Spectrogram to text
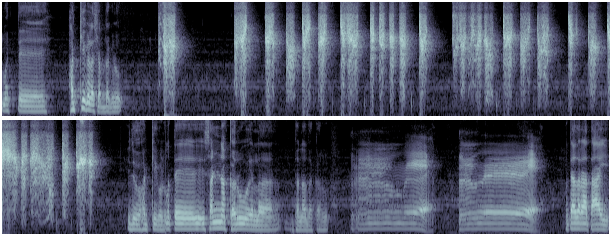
ಮತ್ತು ಹಕ್ಕಿಗಳ ಶಬ್ದಗಳು. ಇದು ಹಕ್ಕಿಗಳು. ಮತ್ತು ಸಣ್ಣ ಕರು ಎಲ್ಲ ದನದ ಕರು. ಮತ್ತು ಅದರ ತಾಯಿ.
